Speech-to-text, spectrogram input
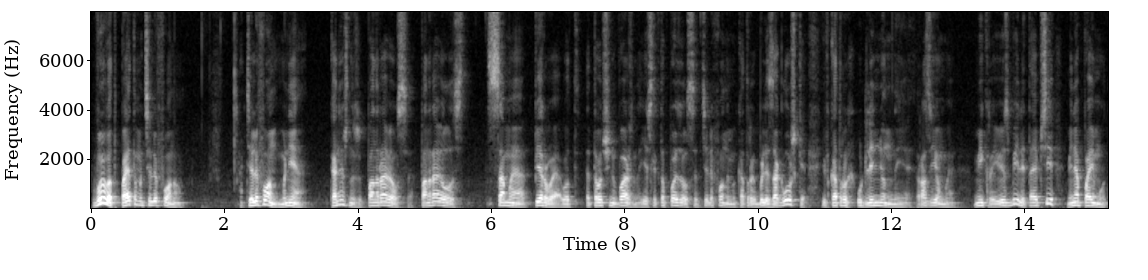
Вывод по этому телефону. Телефон мне, конечно же, понравился. Понравилось самое первое, вот это очень важно, если кто пользовался телефонами, у которых были заглушки и в которых удлиненные разъемы микро-USB или Type-C, меня поймут.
